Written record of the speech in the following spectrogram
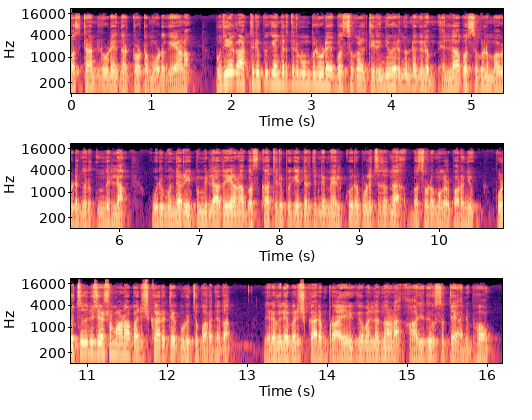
ബസ് സ്റ്റാൻഡിലൂടെ നെട്ടോട്ടം ഓടുകയാണ്. പുതിയ കാത്തിരിപ്പ് കേന്ദ്രത്തിന് മുമ്പിലൂടെ ബസ്സുകൾ തിരിഞ്ഞു വരുന്നുണ്ടെങ്കിലും എല്ലാ ബസ്സുകളും അവിടെ നിർത്തുന്നില്ല. ഒരു മുന്നറിയിപ്പുമില്ലാതെയാണ് ബസ് കാത്തിരിപ്പ് കേന്ദ്രത്തിന്റെ മേൽക്കൂര പൊളിച്ചതെന്ന് ബസ് ഉടമകൾ പറഞ്ഞു. പൊളിച്ചതിനു ശേഷമാണ് പരിഷ്കാരത്തെക്കുറിച്ച് പറഞ്ഞത്. നിലവിലെ പരിഷ്കാരം പ്രായോഗികമല്ലെന്നാണ് ആദ്യ ദിവസത്തെ അനുഭവം.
